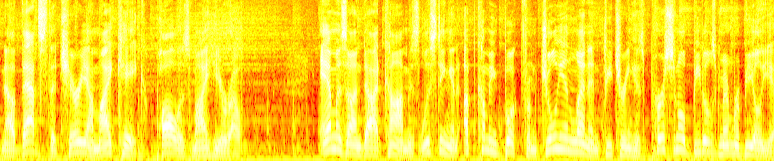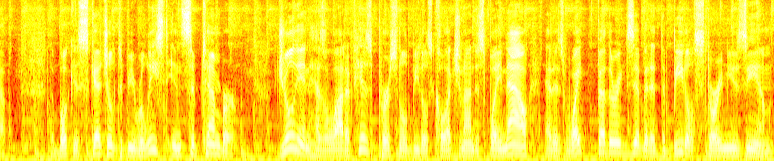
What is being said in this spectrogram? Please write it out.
Now that's the cherry on my cake. Paul is my hero. Amazon.com is listing an upcoming book from Julian Lennon featuring his personal Beatles memorabilia. The book is scheduled to be released in September. Julian has a lot of his personal Beatles collection on display now at his White Feather exhibit at the Beatles Story Museum.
